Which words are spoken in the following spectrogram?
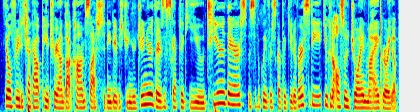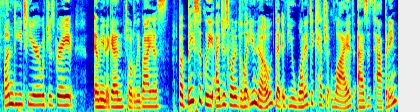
feel free to check out patreon.com slash Sydney Davis Jr. Jr. There's a Skeptic U tier there specifically for Skeptic University. You can also join my Growing Up Fundie tier, which is great. I mean, again, totally biased. But basically, I just wanted to let you know that if you wanted to catch it live as it's happening,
